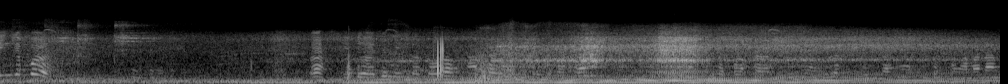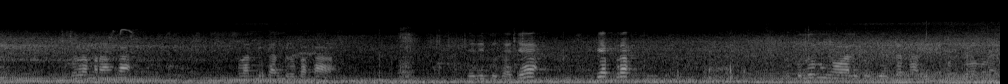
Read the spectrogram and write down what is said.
ditingkap bos nah itu aja minta tolong. Apa yang diperlukan untuk pelaksanaan ini yang jelas perintahnya untuk pengamanan dalam rangka pelantikan berbakal? Jadi itu saja. Siap gerak sebelum mengawali kegiatan hari ini sudah mulai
